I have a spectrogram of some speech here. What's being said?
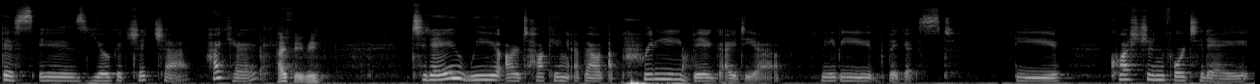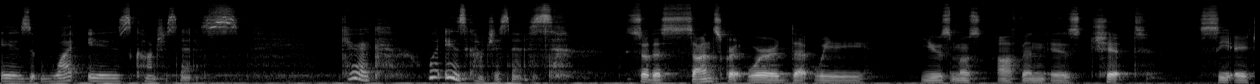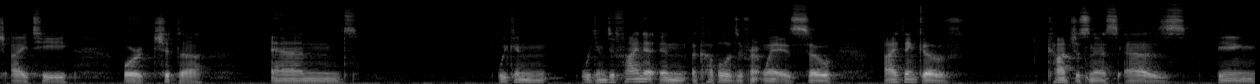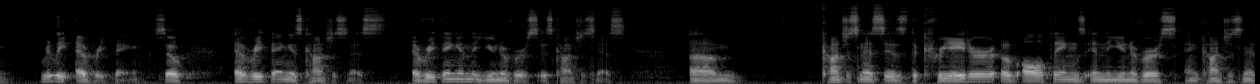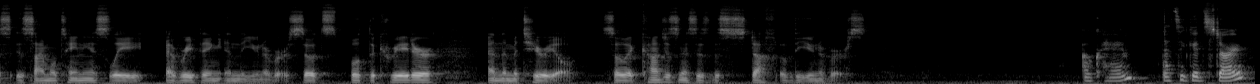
This is Yoga Chit Chat. Hi, Carrick. Hi, Phoebe. Today we are talking about a pretty big idea, maybe the biggest. The question for today is what is consciousness? Carrick, what is consciousness? So, the Sanskrit word that we use most often is chit, C H I T, or chitta, and we can we can define it in a couple of different ways. So, I think of consciousness as being really everything. So, everything is consciousness. Everything in the universe is consciousness. Um, consciousness is the creator of all things in the universe, and consciousness is simultaneously everything in the universe. So it's both the creator and the material. So, like, consciousness is the stuff of the universe. Okay, that's a good start.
